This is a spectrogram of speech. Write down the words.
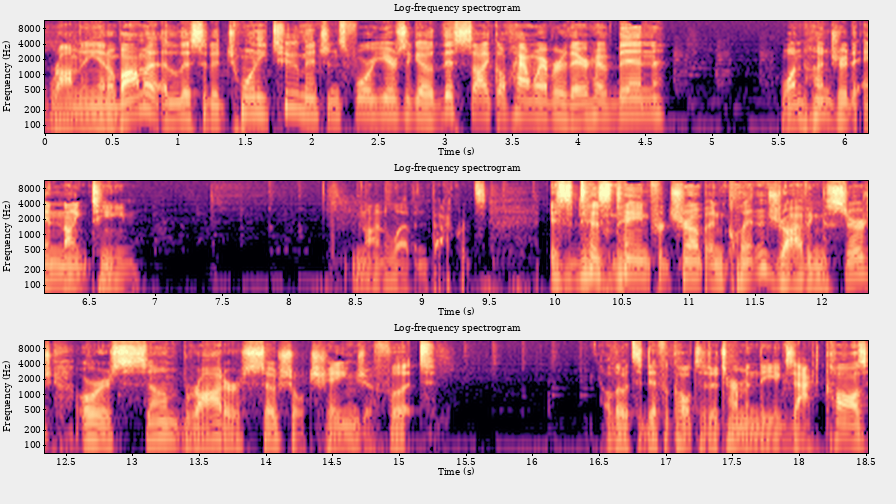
Romney and Obama elicited 22 mentions four years ago. This cycle, however, there have been 119. 9 11 backwards. Is disdain for Trump and Clinton driving the surge, or is some broader social change afoot? Although it's difficult to determine the exact cause,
